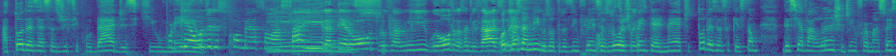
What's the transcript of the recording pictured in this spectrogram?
a todas essas dificuldades que o Porque meio é onde eles começam a sair, a ter Isso. outros amigos, outras amizades, Outros né? amigos, outras influências Outras hoje com a internet, toda essa questão desse avalanche de informações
